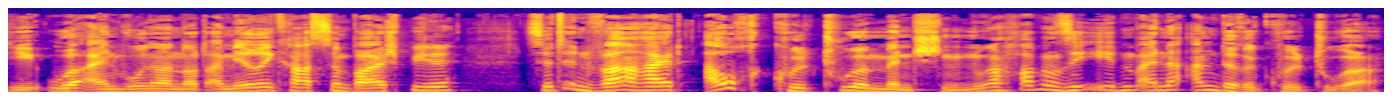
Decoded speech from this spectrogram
die Ureinwohner Nordamerikas zum Beispiel, sind in Wahrheit auch Kulturmenschen, nur haben sie eben eine andere Kultur.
